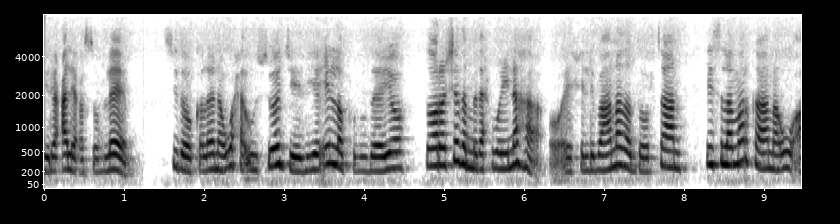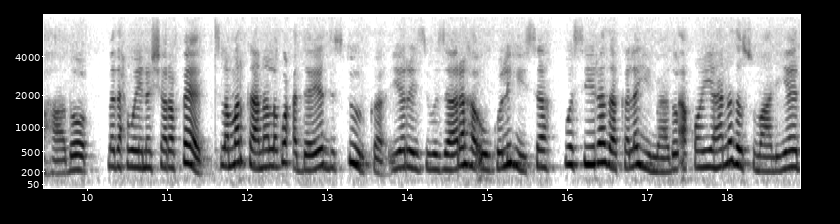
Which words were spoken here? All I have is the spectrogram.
yiri cali cosoble sidoo kalena waxa uu soo jeediyey in la fududeeyo doorashada madaxweynaha oo ay xildhibaanada doortaan islamarkaana uu ahaado madaxweyne sharafeed. Islamarkaana lagu caddeeyo dastuurka iyo ra'iisul wasaaraha uu golihiisa wasiirada kala yimaado aqoon-yahanada soomaaliyeed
